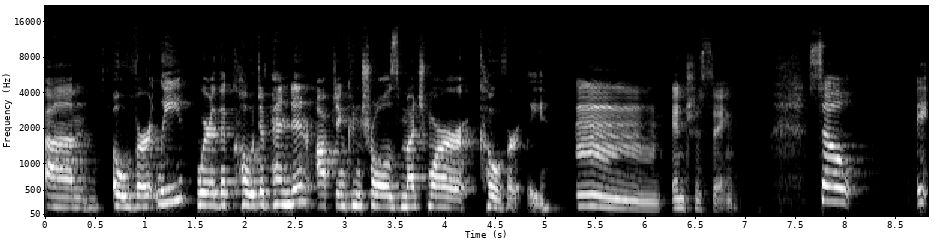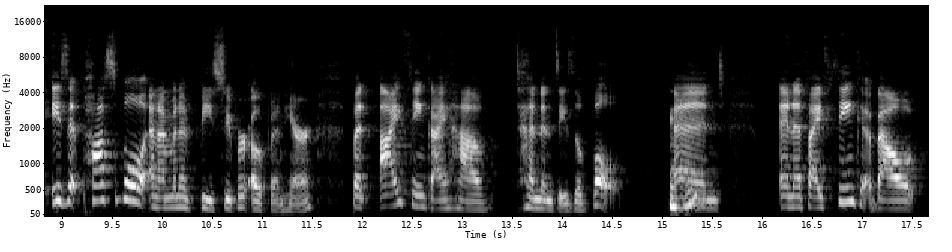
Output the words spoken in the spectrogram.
um, overtly where the codependent often controls much more covertly. Mm, interesting. So is it possible and i'm going to be super open here but i think i have tendencies of both mm-hmm. and and if i think about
